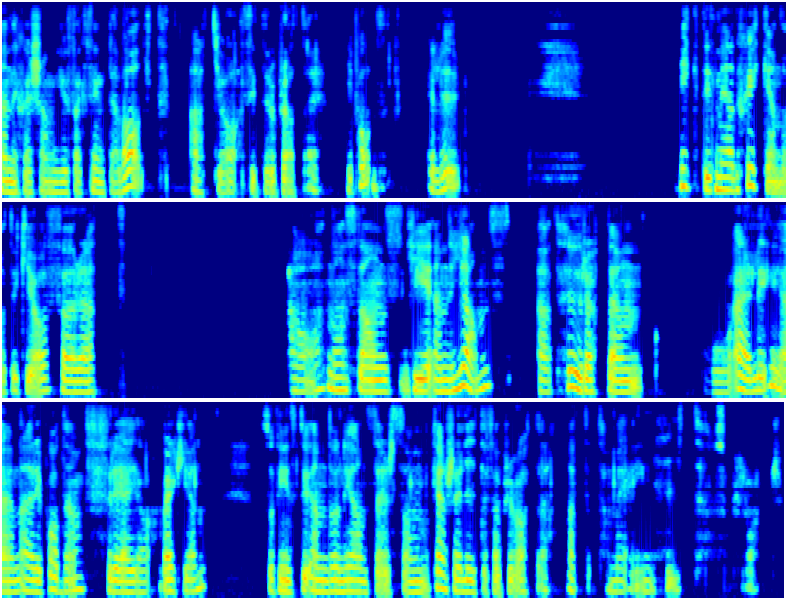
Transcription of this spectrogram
människor som ju faktiskt inte har valt att jag sitter och pratar i podd. Eller hur? Viktigt medskick ändå tycker jag för att ja, någonstans ge en nyans. Att hur öppen och ärlig jag än är i podden, för det är jag verkligen, så finns det ändå nyanser som kanske är lite för privata att ta med in hit såklart.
